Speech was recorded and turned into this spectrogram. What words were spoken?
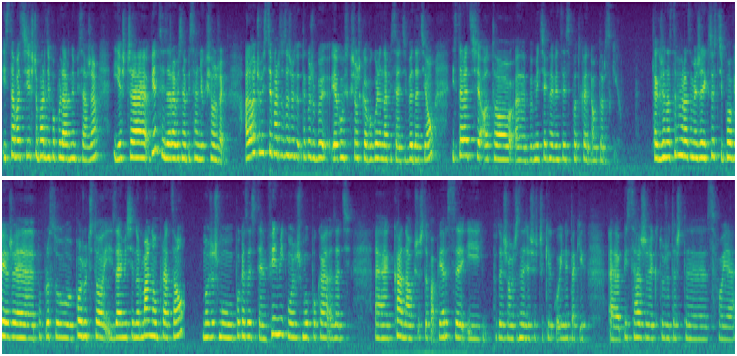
i stawać się jeszcze bardziej popularnym pisarzem i jeszcze więcej zarabiać na pisaniu książek. Ale oczywiście warto od tego, żeby jakąś książkę w ogóle napisać, wydać ją i starać się o to, e, by mieć jak najwięcej spotkań autorskich. Także następnym razem, jeżeli ktoś Ci powie, że po prostu porzuć to i zajmie się normalną pracą, możesz mu pokazać ten filmik, możesz mu pokazać e, kanał Krzysztofa Piersy i podejrzewam, że znajdziesz jeszcze kilku innych takich e, pisarzy, którzy też te swoje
